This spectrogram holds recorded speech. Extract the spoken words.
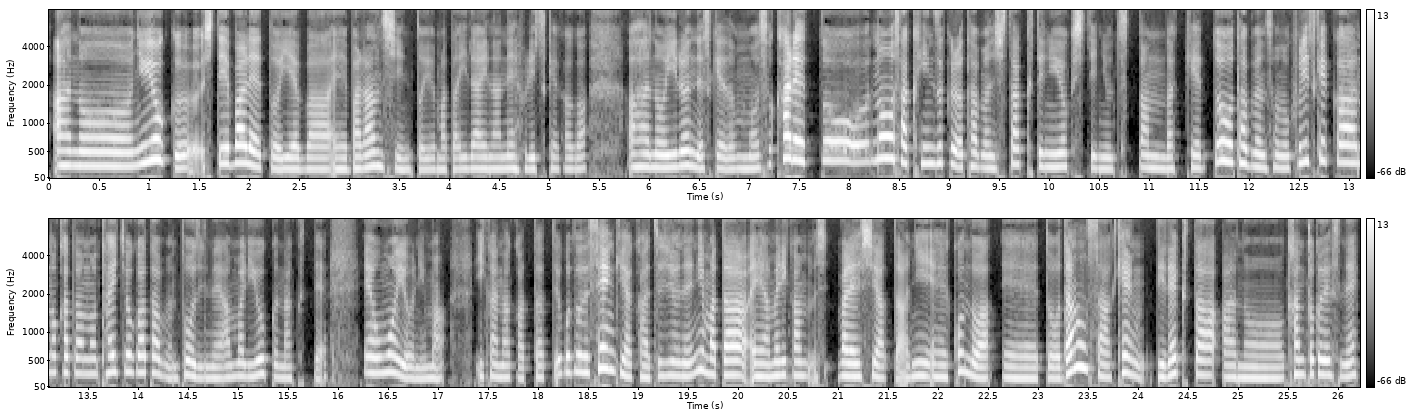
あのー、ニューヨークシティバレーといえば、えー、バランシンというまた偉大なね、振付家が、あの、いるんですけれども、彼との作品作りを多分したくてニューヨークシティに移ったんだけど、多分その振付家の方の体調が多分当時ね、あんまり良くなくて、えー、思うようにまあ、いかなかったっていうことで、1980年にまた、えー、アメリカンバレエシアターに、えー、今度は、えっ、と、ダンサー兼ディレクター、あの監督ですね、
